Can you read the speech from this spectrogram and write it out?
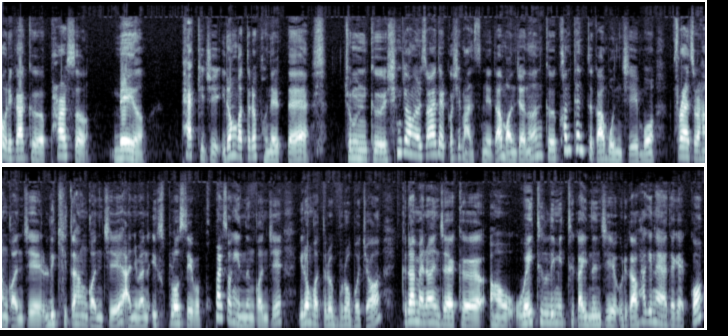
우리가 그 parcel, mail, 패키지 이런 것들을 보낼 때 좀 그 신경을 써야 될 것이 많습니다. 먼저는 그 컨텐트가 뭔지, 뭐 프레저한 건지, 리퀴드한 건지, 아니면 익스플로시브 폭발성이 있는 건지 이런 것들을 물어보죠. 그 다음에는 이제 그 어, 웨이트 리미트가 있는지 우리가 확인해야 되겠고,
